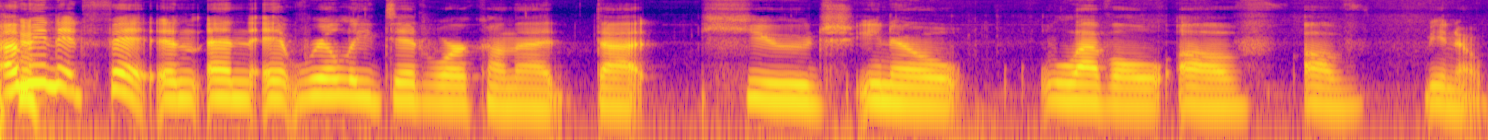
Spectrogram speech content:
I mean it fit, and and it really did work on that that huge you know level of of you know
